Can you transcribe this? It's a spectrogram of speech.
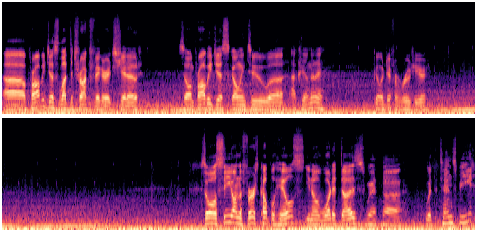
Uh, probably just let the truck figure its shit out. So I'm probably just going to uh, actually I'm gonna go a different route here So I'll see on the first couple hills, you know, what it does with uh, with the 10 speed.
